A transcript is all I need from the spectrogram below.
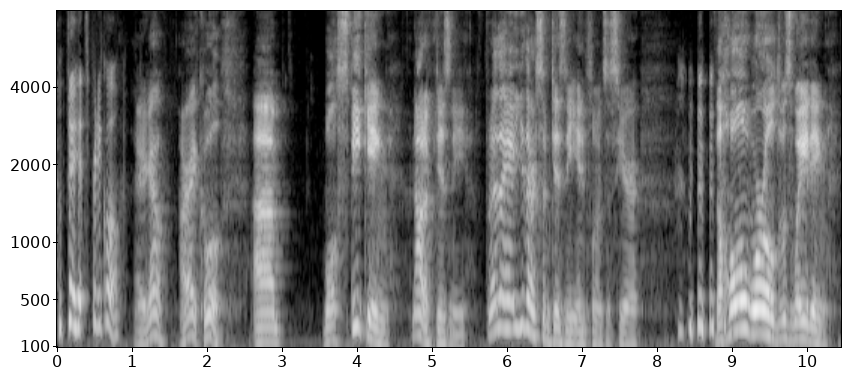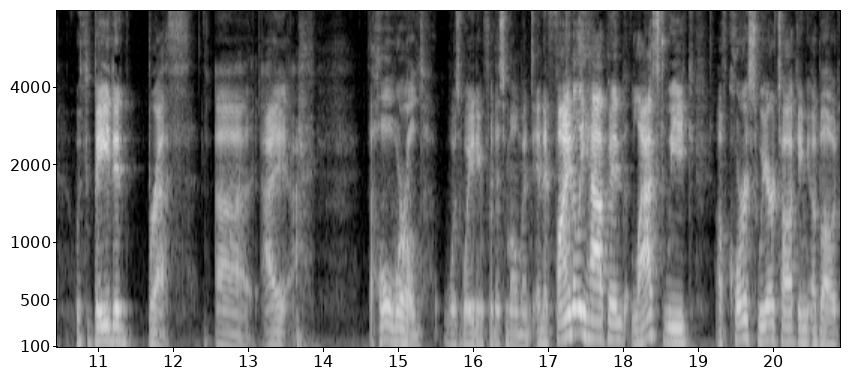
it's pretty cool. There you go. All right, cool. Um, well, speaking not of Disney, but there, there are some Disney influences here. the whole world was waiting with bated breath. Uh, I, the whole world was waiting for this moment, and it finally happened last week. Of course, we are talking about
